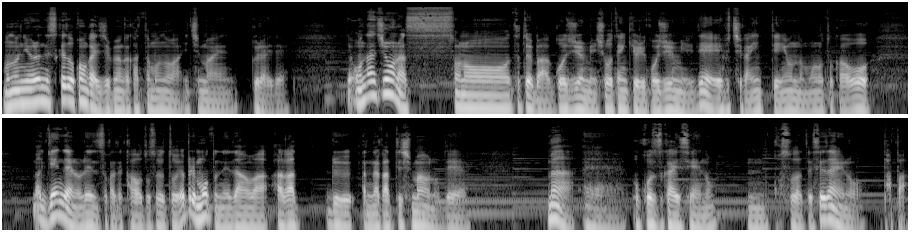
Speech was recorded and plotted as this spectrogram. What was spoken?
ものによるんですけど今回自分が買ったものは1万円ぐらいで。で同じようなその例えば 50mm 焦点距離 50mm で F 値が1.4のものとかを、まあ、現代のレンズとかで買おうとするとやっぱりもっと値段は上がる上がってしまうのでまあ、えー、お小遣い制の、うん、子育て世代のパパ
